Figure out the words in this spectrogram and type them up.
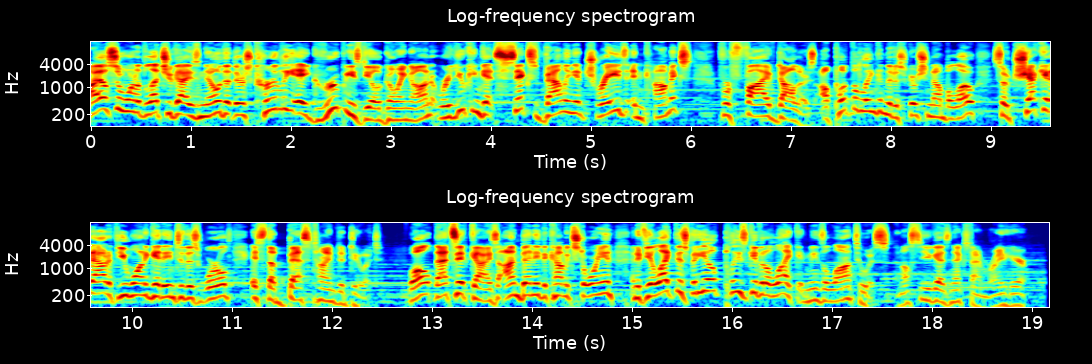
I also wanted to let you guys know that there's currently a Groupees deal going on where you can get six Valiant trades and comics for $5. I'll put the link in the description down below, so check it out if you want to get into this world. It's the best time to do it. Well, that's it guys. I'm Benny the Comicstorian, and if you like this video, please give it a like. It means a lot to us. And I'll see you guys next time right here.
